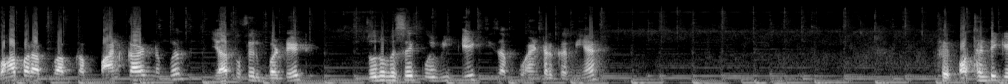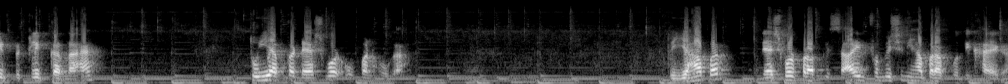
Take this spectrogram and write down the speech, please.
वहाँ पर आपको आपका पान कार्ड नंबर या तो फिर बर्थ डेट दोनों में से कोई भी एक चीज़ आपको एंटर करनी है। फिर ऑथेंटिकेट पर क्लिक करना है। तो ये आपका डैशबोर्ड ओपन होगा। तो यहाँ पर डैशबोर्ड पर आपकी सारी इंफॉर्मेशन यहाँ पर आपको दिखाएगा।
